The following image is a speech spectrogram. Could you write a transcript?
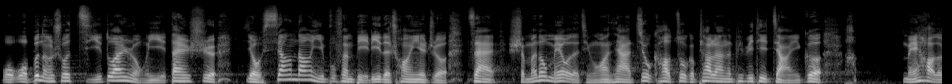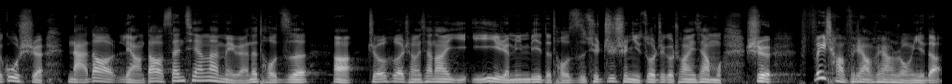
我我不能说极端容易，但是有相当一部分比例的创业者在什么都没有的情况下，就靠做个漂亮的 PPT 讲一个。美好的故事拿到两到三千万美元的投资啊，折合成相当于一一亿人民币的投资去支持你做这个创业项目是非常非常非常容易的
